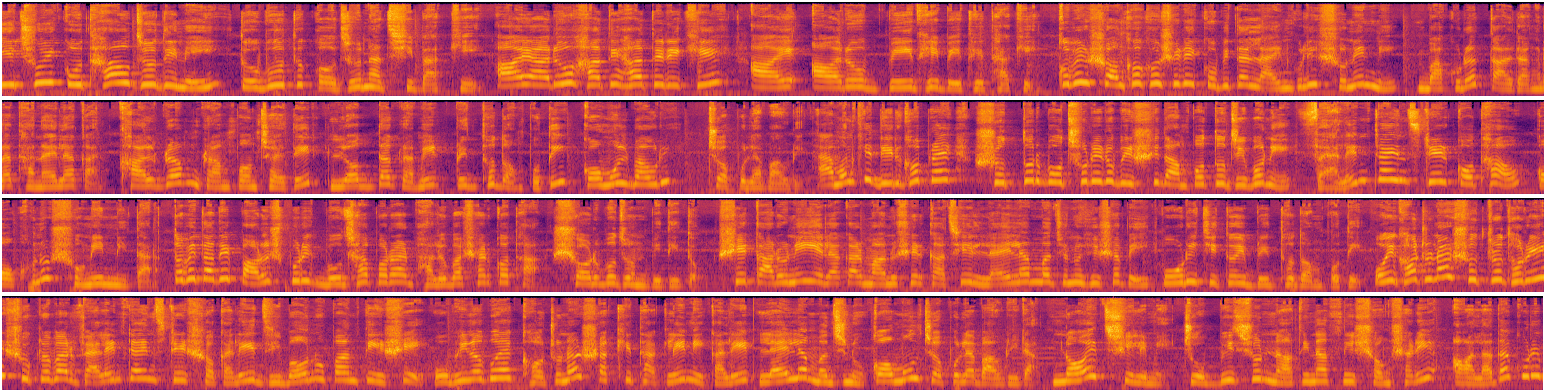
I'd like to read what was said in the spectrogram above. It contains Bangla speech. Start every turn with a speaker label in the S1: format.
S1: কিছুই কোথাও যদি নেই, তবু তো কজন আছি বাকি? আয় আরও হাতে হাতে রেখে, আয় আরও বেঁধে বেঁধে থাকি। কবির শঙ্খ ঘোষের এই কবিতার লাইনগুলি শোনেননি বাঁকুড়ার তালডাংরা থানা এলাকার খালগ্রাম গ্রাম পঞ্চায়েতের লদ্দা গ্রামের বৃদ্ধ দম্পতি কমল বাউরি চপলা বাউরি। এমনকি দীর্ঘ প্রায় সত্তর বছরেরও বেশি দাম্পত্য জীবনে ভ্যালেন্টাইন্স ডের কথাও কখনো শোনেননি তারা। তবে তাদের পারস্পরিক বোঝাপড়ার ভালোবাসার কথা সর্বজন বিদিত সে কারণেই এলাকার মানুষের কাছে লাইলা মাজনু হিসেবেই পরিচিত এই বৃদ্ধ দম্পতি। ওই ঘটনার সূত্র ধরে শুক্রবার ভ্যালেন্টাইন্স ডে সকালে জীবন উপান্তে এসে অভিনব এক ঘটনার সাক্ষী থাকলেন একালের লাইলা মজনু, কমল চপলা বাউরিরা। নয় ছেলে মেয়ে, চব্বিশ জন নাতি নাতনির সংসারে আলাদা করে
